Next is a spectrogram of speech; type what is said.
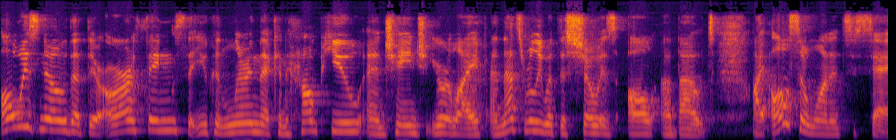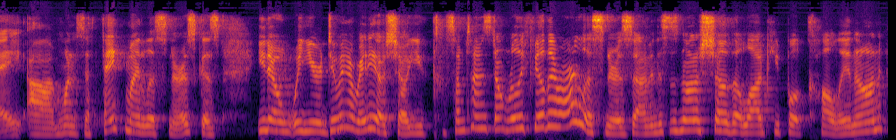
always know that there are things that you can learn that can help you and change your life. And that's really what this show is all about. I also wanted to say, um, wanted to thank my listeners because, you know, when you're doing a radio show, you sometimes don't really feel there are listeners. I mean, this is not a show that a lot of people call in on.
